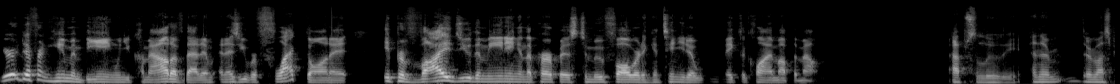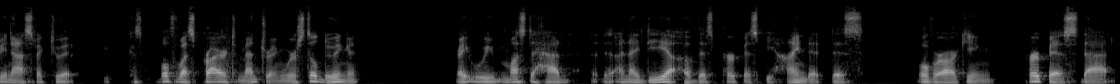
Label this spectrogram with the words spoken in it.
you're a different human being when you come out of that and, and as you reflect on it it provides you the meaning and the purpose to move forward and continue to make the climb up the mountain Absolutely. And there there must be an aspect to it because both of us prior to mentoring, we are still doing it. Right? We must have had an idea of this purpose behind it, this overarching purpose that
